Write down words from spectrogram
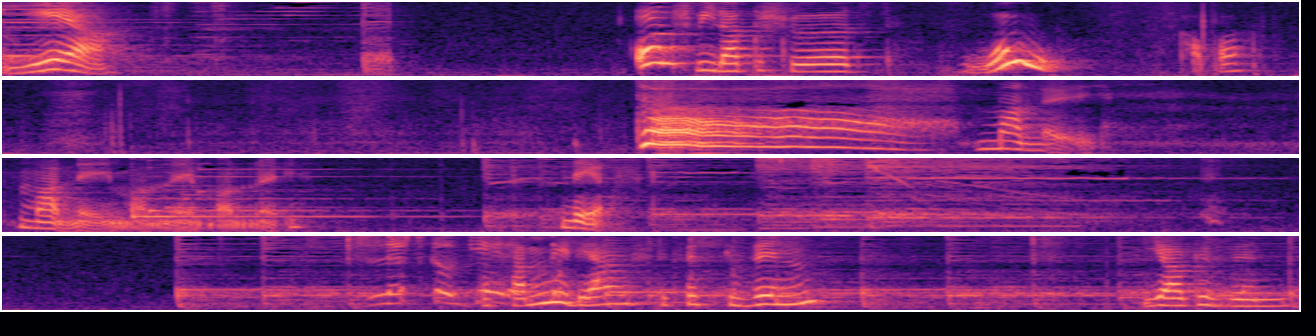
Yeah. Und Spiel abgestürzt. Wow. Kappa. Da. Mann, ey. Mann, ey, Mann, ey, Mann, ey. Nervt. Was haben wir denn für die Quest gewinnen? Ja, gewinnen.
